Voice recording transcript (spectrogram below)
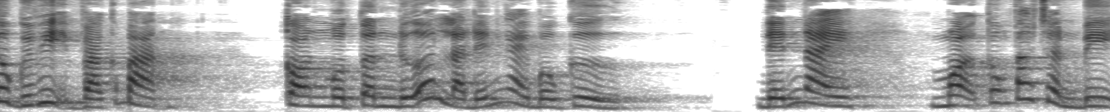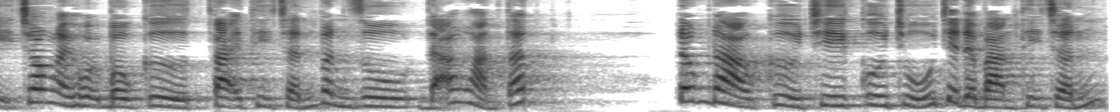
Thưa quý vị và các bạn, còn một tuần nữa là đến ngày bầu cử. Đến nay, mọi công tác chuẩn bị cho ngày hội bầu cử tại thị trấn Vân Du đã hoàn tất. Đông đảo cử tri cư trú trên địa bàn thị trấn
